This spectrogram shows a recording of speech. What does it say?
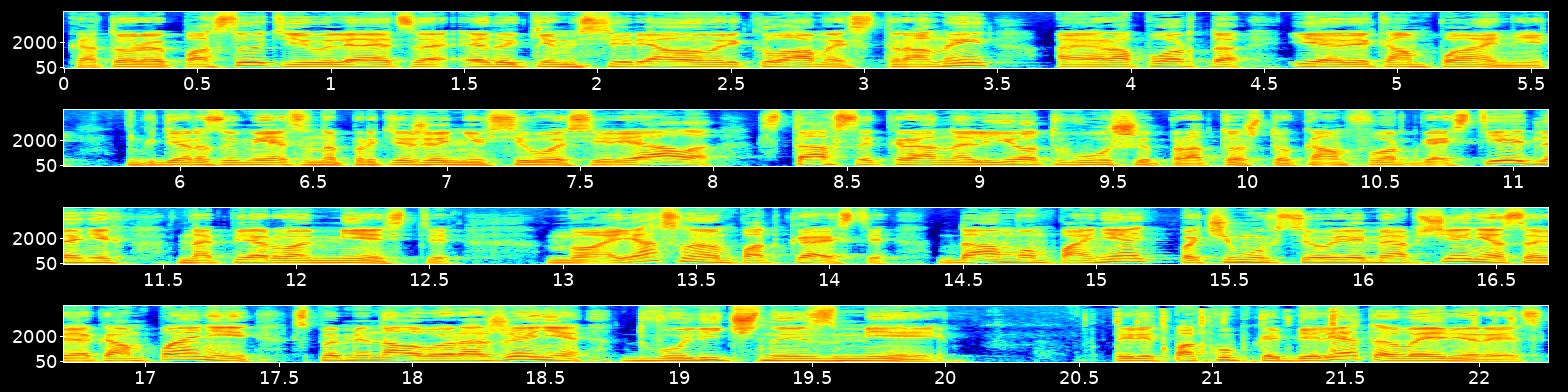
которая по сути является эдаким сериалом рекламой страны, аэропорта и авиакомпании, где, разумеется, на протяжении всего сериала став с экрана льет в уши про то, что комфорт гостей для них на первом месте. Ну а я в своем подкасте дам вам понять, почему все время общения с авиакомпанией вспоминал выражение «двуличные змеи». Перед покупкой билета в Emirates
